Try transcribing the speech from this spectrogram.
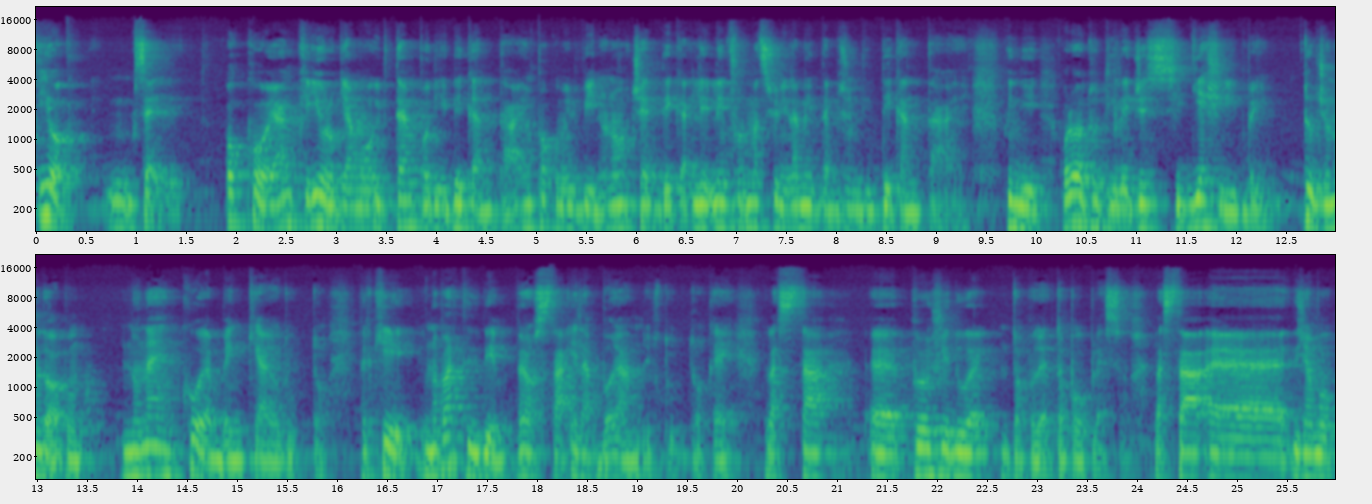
io se occorre anche, io lo chiamo il tempo di decantare, un po' come il vino, no? Cioè deca- le, le, informazioni, la mente ha bisogno di decantare. Quindi qualora tu ti leggessi 10 libri, tu il giorno dopo non è ancora ben chiaro tutto, perché una parte di te però sta elaborando il tutto, ok? La sta eh, procedura troppo, troppo complesso. La sta eh, diciamo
